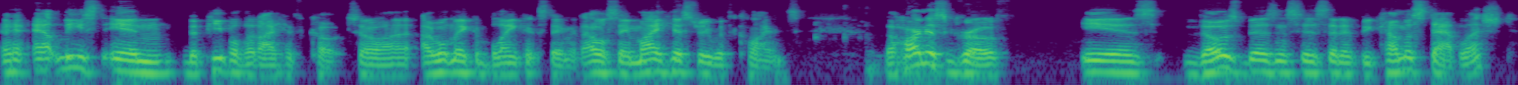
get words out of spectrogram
at least in the people that I have coached. So I, I won't make a blanket statement. I will say my history with clients. The hardest growth is those businesses that have become established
